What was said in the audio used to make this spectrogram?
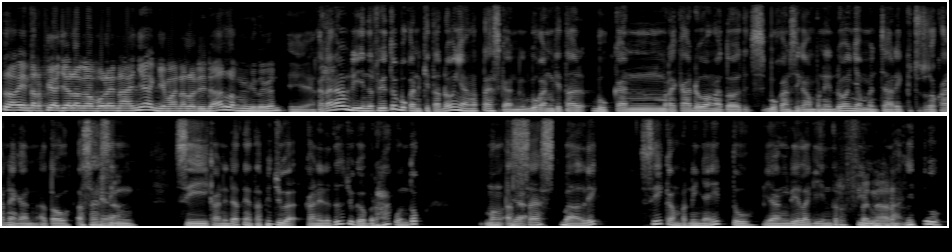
lo interview aja lo nggak boleh nanya, gimana lo di dalam gitu kan? Iya, karena kan di interview itu bukan kita doang yang ngetes kan, bukan kita, bukan mereka doang atau bukan si company doang yang mencari kecocokannya kan, atau assessing yeah. si kandidatnya, tapi juga kandidat itu juga berhak untuk mengakses yeah. balik si company-nya itu yang dia lagi interview. Benar. Nah, itu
